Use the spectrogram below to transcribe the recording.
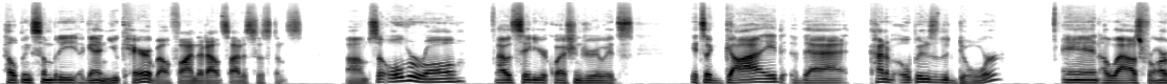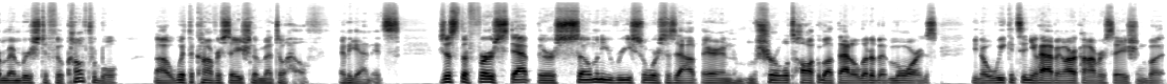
helping somebody again you care about find that outside assistance um, so overall i would say to your question drew it's it's a guide that kind of opens the door and allows for our members to feel comfortable uh, with the conversation of mental health and again it's just the first step there are so many resources out there and i'm sure we'll talk about that a little bit more as you know we continue having our conversation but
